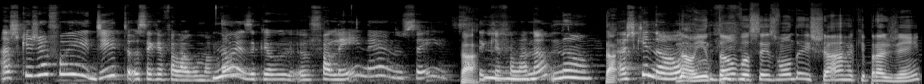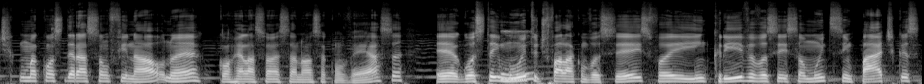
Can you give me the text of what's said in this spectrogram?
acho que já foi dito. Você quer falar alguma Não. coisa que eu, eu falei, né? Não sei. Tá. Você quer falar, não? Não. Acho que não. Não, então vocês vão deixar aqui pra gente uma consideração final, né, com relação a essa nossa conversa. É, gostei Sim. muito de falar com vocês, foi incrível, vocês são muito simpáticas.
